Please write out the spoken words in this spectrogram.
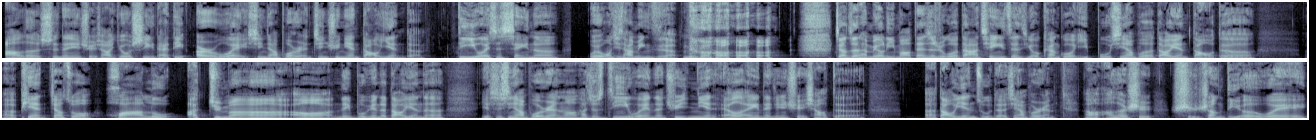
阿乐是那间学校有史以来第二位新加坡人进去念导演的。第一位是谁呢？我又忘记他名字了。这样真的很没有礼貌。但是如果大家前一阵子有看过一部新加坡的导演导的。呃，片叫做《花路阿居玛》哦，那部片的导演呢也是新加坡人哦，他就是第一位呢去念 LA 那间学校的呃导演组的新加坡人。然后阿乐是史上第二位，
